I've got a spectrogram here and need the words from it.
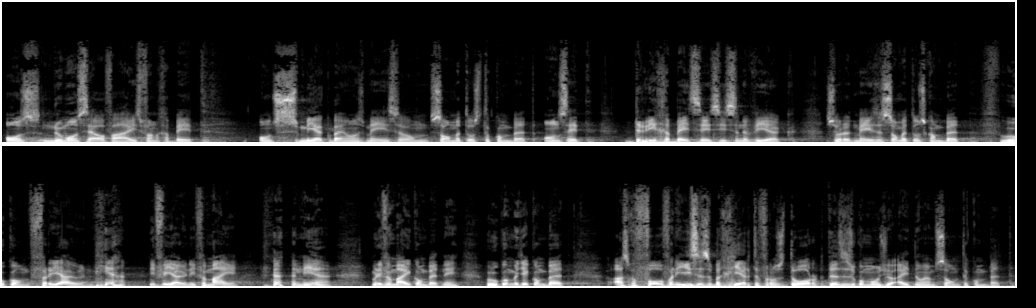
Ons noem onsself 'n huis van gebed. Ons smeek by ons mense om saam met ons te kom bid. Ons het 3 gebedsessies in 'n week sodat mense saam met ons kan bid. Hoekom? Vir jou? Nee, nie vir jou nie, vir my. nee, moenie vir my kom bid nie. Hoekom moet jy kom bid? As gevolg van Jesus se begeerte vir ons dorp. Dis is hoekom ons jou uitnooi om saam te kom bid.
